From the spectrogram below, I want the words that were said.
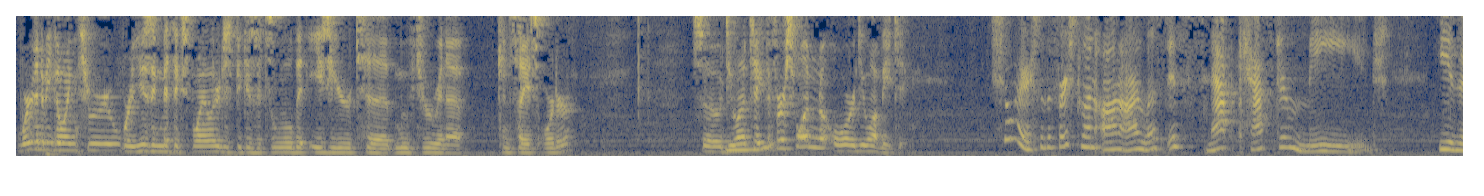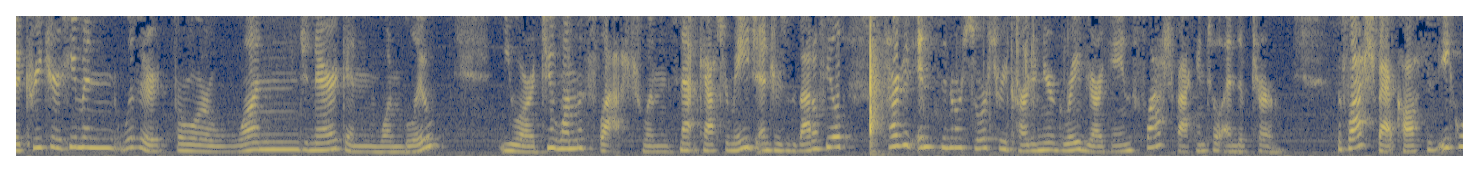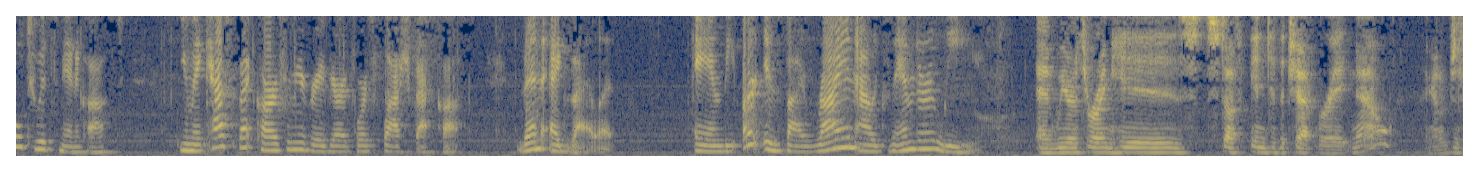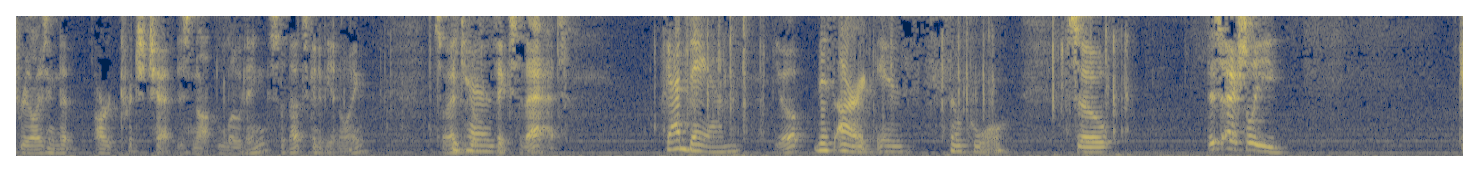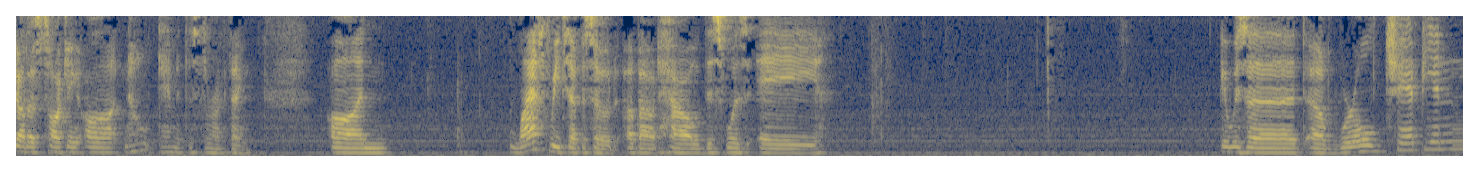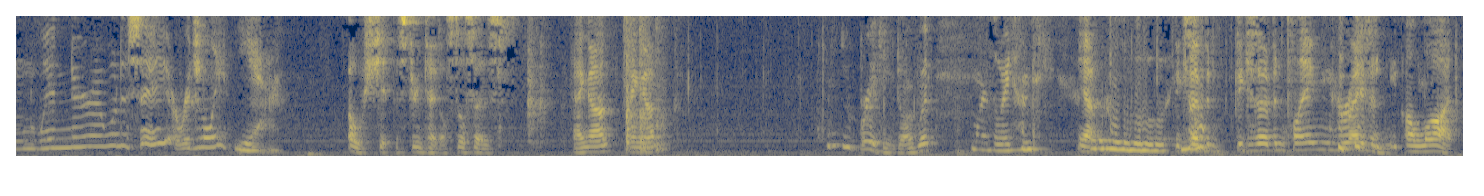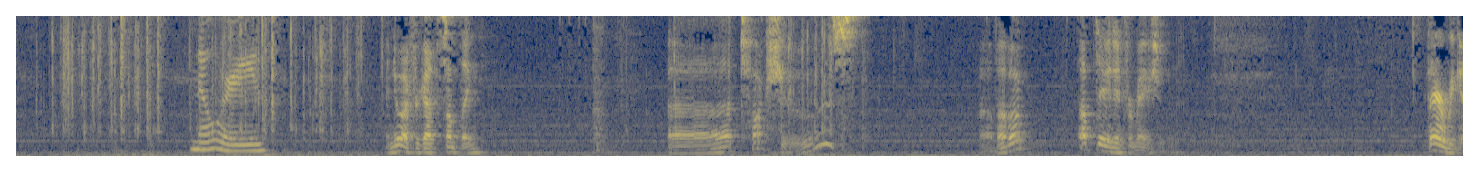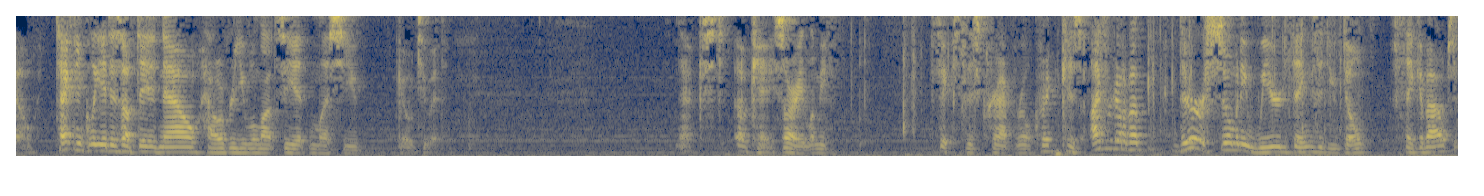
we're going to be going through, we're using Mythic Spoiler just because it's a little bit easier to move through in a concise order. So, do you want to take the mm-hmm. first one, or do you want me to? Sure, so the first one on our list is Snapcaster Mage. He is a creature human wizard for one generic and one blue. You are 2 1 with Flash. When Snapcaster Mage enters the battlefield, target instant or sorcery card in your graveyard gains flashback until end of turn. The flashback cost is equal to its mana cost. You may cast that card from your graveyard for its flashback cost, then exile it. And the art is by Ryan Alexander Lee. And we are throwing his stuff into the chat right now. Hang I'm just realizing that our Twitch chat is not loading, so that's going to be annoying. So I have to go fix that. God damn. Yup. This art is so cool. So, this actually got us talking on. No, damn it, this is the wrong thing. On last week's episode about how this was a. It was a, a world champion winner, I want to say, originally. Yeah. Oh shit, the stream title still says. Hang on, hang on. What are you breaking, doglet? More Zoid hunting. Yeah. Ooh, Because no, I've been because I've been playing Horizon a lot. No worries. I knew I forgot something. Uh, talk shows. Uh, update information. There we go. Technically, it is updated now. However, you will not see it unless you go to it. Next. Okay, sorry. Let me f- fix this crap real quick because I forgot about. There are so many weird things that you don't think about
